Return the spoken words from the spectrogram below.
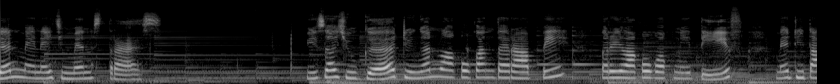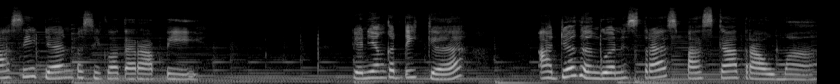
dan manajemen stres. Bisa juga dengan melakukan terapi perilaku kognitif, meditasi, dan psikoterapi. Dan yang ketiga, ada gangguan stres pasca trauma.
